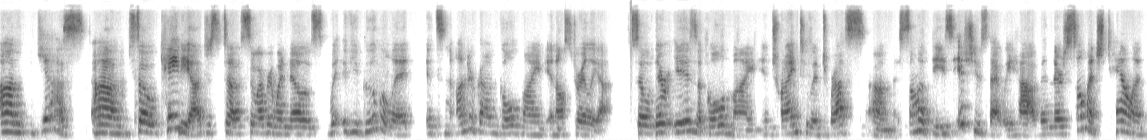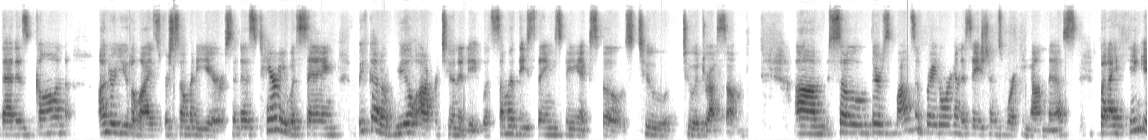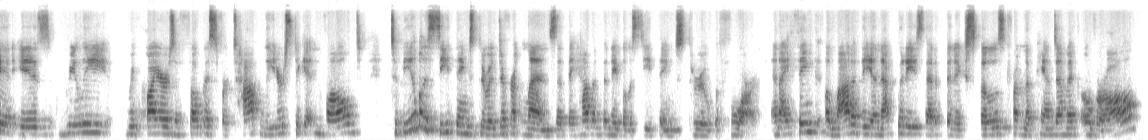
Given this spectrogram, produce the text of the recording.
Um, yes. Um, so cadia just uh, so everyone knows if you google it it's an underground gold mine in australia. So there is a gold mine in trying to address um, some of these issues that we have. And there's so much talent that is gone underutilized for so many years. And as Terry was saying, we've got a real opportunity with some of these things being exposed to, to address them. Um, so there's lots of great organizations working on this, but I think it is really requires a focus for top leaders to get involved to be able to see things through a different lens that they haven't been able to see things through before. And I think a lot of the inequities that have been exposed from the pandemic overall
